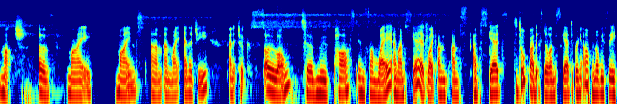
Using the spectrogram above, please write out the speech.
much of my mind um, and my energy. And it took so long to move past in some way. And i'm scared. Like i'm i'm i'm scared to talk about it still. I'm scared to bring it up. And obviously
